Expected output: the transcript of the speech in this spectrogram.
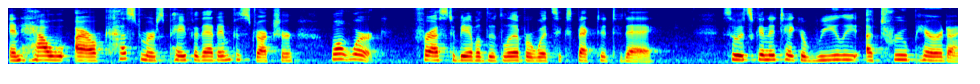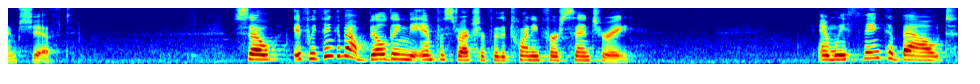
and how our customers pay for that infrastructure won't work for us to be able to deliver what's expected today. So it's going to take a really a true paradigm shift. So if we think about building the infrastructure for the 21st century, and we think about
